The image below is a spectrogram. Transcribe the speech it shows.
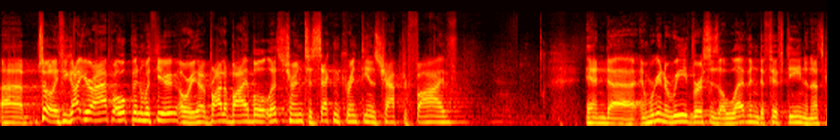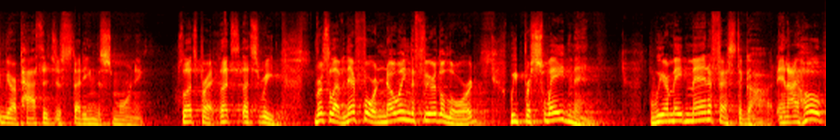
uh, so if you got your app open with you, or you have brought a Bible, let's turn to Second Corinthians chapter five. And, uh, and we're going to read verses 11 to 15, and that's going to be our passage of studying this morning. So let's pray. Let's, let's read. Verse 11 Therefore, knowing the fear of the Lord, we persuade men we are made manifest to God, and I hope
